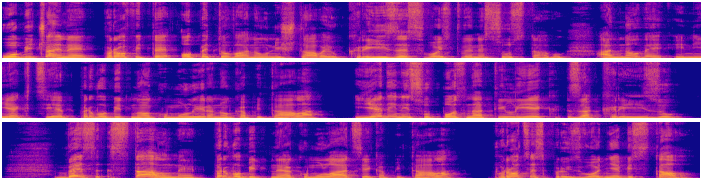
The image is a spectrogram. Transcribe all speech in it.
Uobičajene profite opetovano uništavaju krize svojstvene sustavu, a nove injekcije prvobitno akumuliranog kapitala jedini su poznati lijek za krizu. Bez stalne prvobitne akumulacije kapitala proces proizvodnje bi stao.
